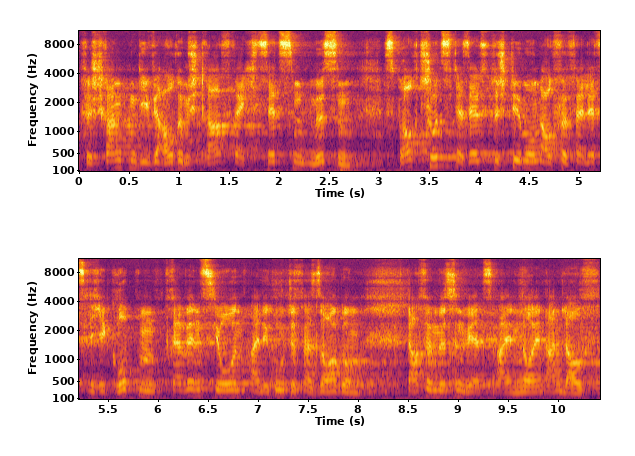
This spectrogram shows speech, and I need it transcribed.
für Schranken, die wir auch im Strafrecht setzen müssen. Es braucht Schutz der Selbstbestimmung auch für verletzliche Gruppen, Prävention, eine gute Versorgung. Dafür müssen wir jetzt einen neuen Anlauf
